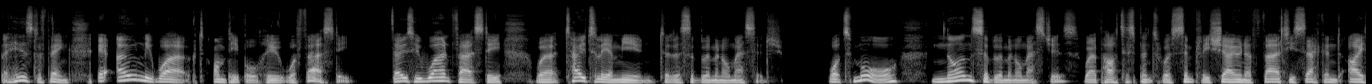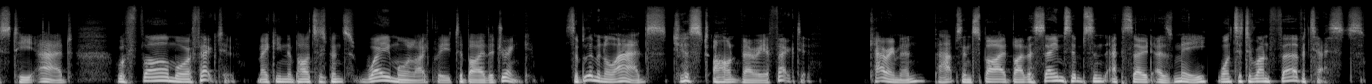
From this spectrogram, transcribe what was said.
But here's the thing it only worked on people who were thirsty. Those who weren't thirsty were totally immune to the subliminal message. What's more, non subliminal messages, where participants were simply shown a 30 second iced tea ad, were far more effective, making the participants way more likely to buy the drink. Subliminal ads just aren't very effective. Karremans, perhaps inspired by the same Simpson episode as me, wanted to run further tests.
